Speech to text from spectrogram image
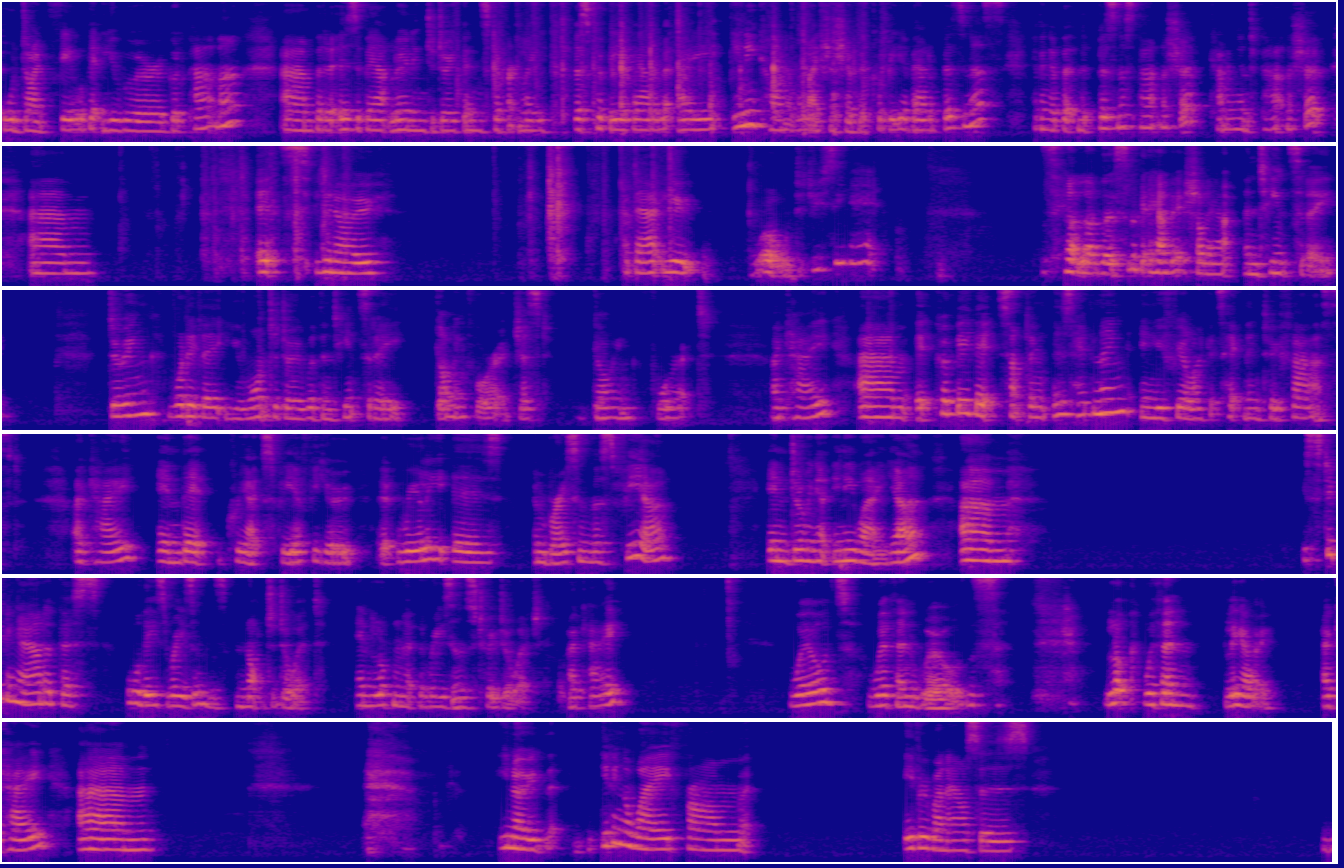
or don't feel that you were a good partner. Um, but it is about learning to do things differently. This could be about a, a any kind of relationship. It could be about a business, having a bit business partnership, coming into partnership. Um, it's, you know, about you. Whoa, did you see that? See, I love this. Look at how that shot out. Intensity. Doing whatever you want to do with intensity, going for it, just going for it. Okay, um, it could be that something is happening and you feel like it's happening too fast. Okay, and that creates fear for you. It really is embracing this fear and doing it anyway, yeah? Um, stepping out of this, all these reasons not to do it and looking at the reasons to do it, okay? Worlds within worlds. Look within Leo, okay? Um, you know, getting away from everyone else's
